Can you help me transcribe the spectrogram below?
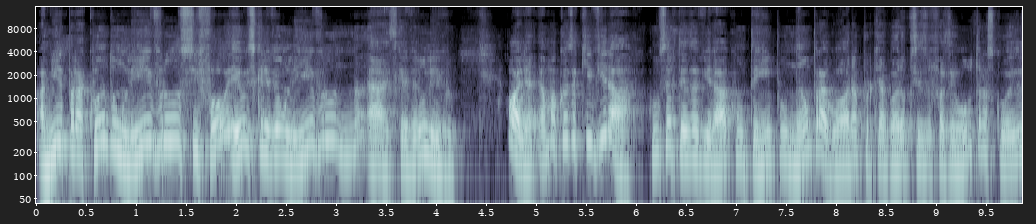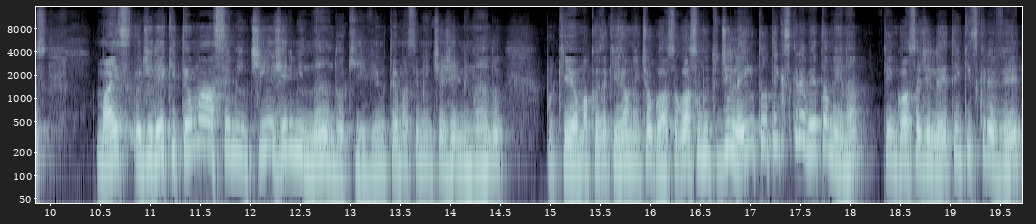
A minha para quando um livro, se for eu escrever um livro, ah, escrever um livro. Olha, é uma coisa que virá, com certeza virá com o tempo, não para agora, porque agora eu preciso fazer outras coisas, mas eu diria que tem uma sementinha germinando aqui, viu? Tem uma sementinha germinando, porque é uma coisa que realmente eu gosto. Eu gosto muito de ler, então tem que escrever também, né? Quem gosta de ler tem que escrever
